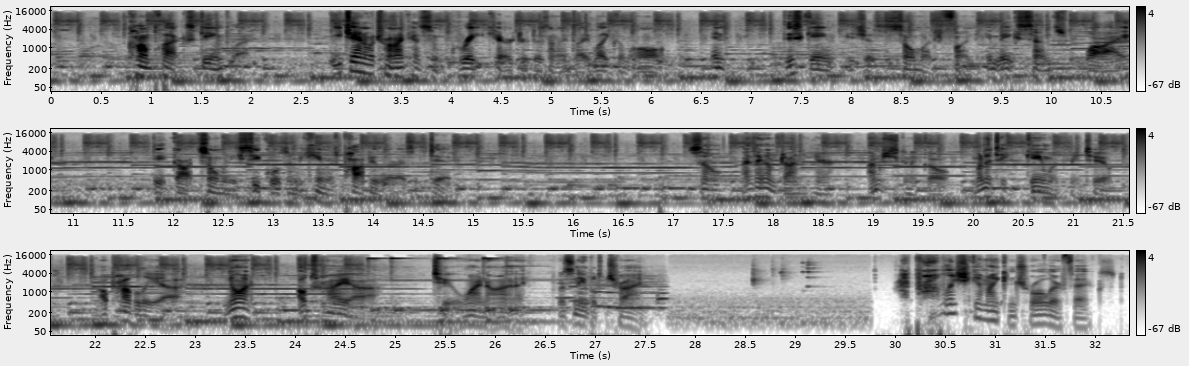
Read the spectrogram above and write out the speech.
complex gameplay. Each animatronic has some great character designs, I like them all. And this game is just so much fun. It makes sense why it got so many sequels and became as popular as it did. So, I think I'm done here. I'm just gonna go. I'm gonna take a game with me too. I'll probably, uh, you know what? I'll try, uh, two. Why not? I wasn't able to try. I probably should get my controller fixed.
